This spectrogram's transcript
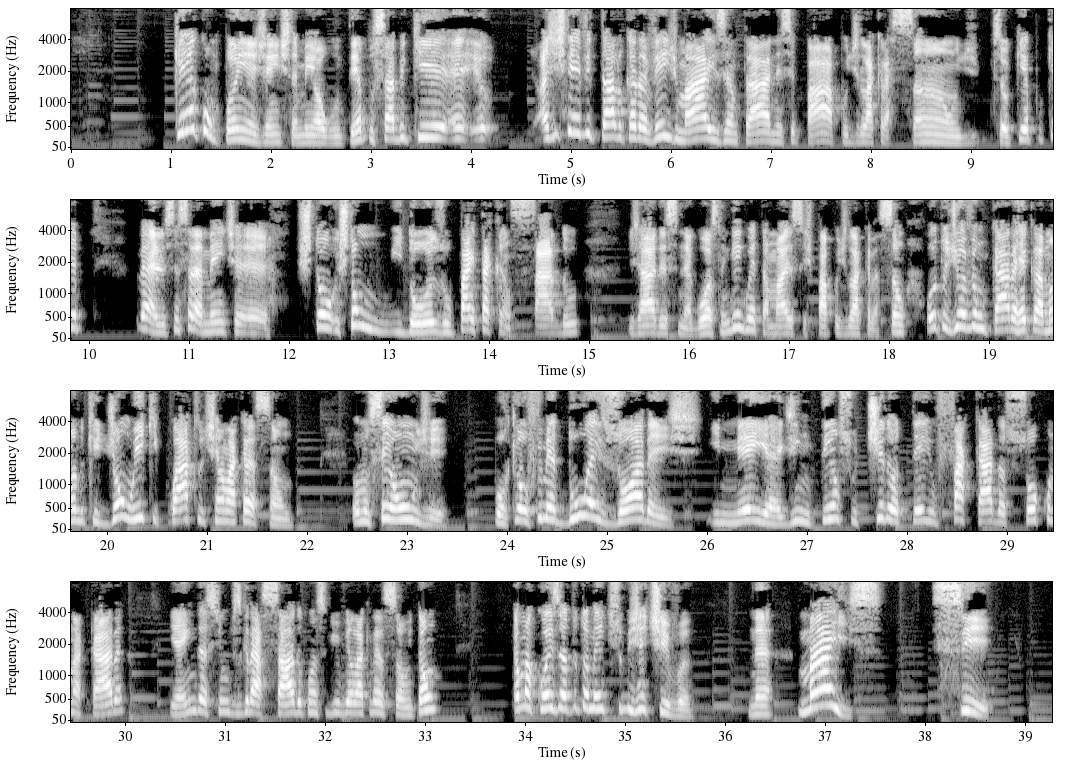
quem acompanha a gente também há algum tempo sabe que é, eu, a gente tem evitado cada vez mais entrar nesse papo de lacração, de não sei o quê, porque, velho, sinceramente, é, estou, estou um idoso, o pai tá cansado já desse negócio, ninguém aguenta mais esses papos de lacração. Outro dia eu vi um cara reclamando que John Wick 4 tinha lacração. Eu não sei onde porque o filme é duas horas e meia de intenso tiroteio, facada, soco na cara, e ainda assim um desgraçado conseguiu ver lacração. Então, é uma coisa totalmente subjetiva, né? Mas, se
